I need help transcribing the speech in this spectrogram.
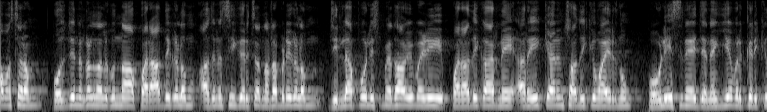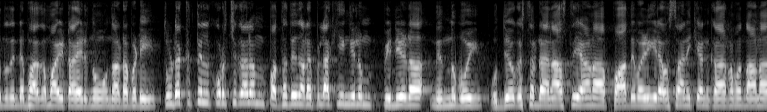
അവസരം. പൊതുജനങ്ങൾ നൽകുന്ന പരാതികളും അതിന് സ്വീകരിച്ച നടപടികളും ജില്ലാ പോലീസ് മേധാവി വഴി പരാതിക്കാരനെ അറിയിക്കാനും സാധിക്കുമായിരുന്നു. പോലീസിനെ ജനകീയവൽക്കരിക്കുന്നതിന്റെ ഭാഗമായിട്ടായിരുന്നു നടപടി. തുടക്കത്തിൽ കുറച്ചുകാലം പദ്ധതി നടപ്പിലാക്കിയെങ്കിലും പിന്നീട് നിന്നുപോയി. ഉദ്യോഗസ്ഥരുടെ അനാസ്ഥയാണ് പാതി വഴിയിൽ അവസാനിക്കാൻ കാരണമെന്നാണ്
